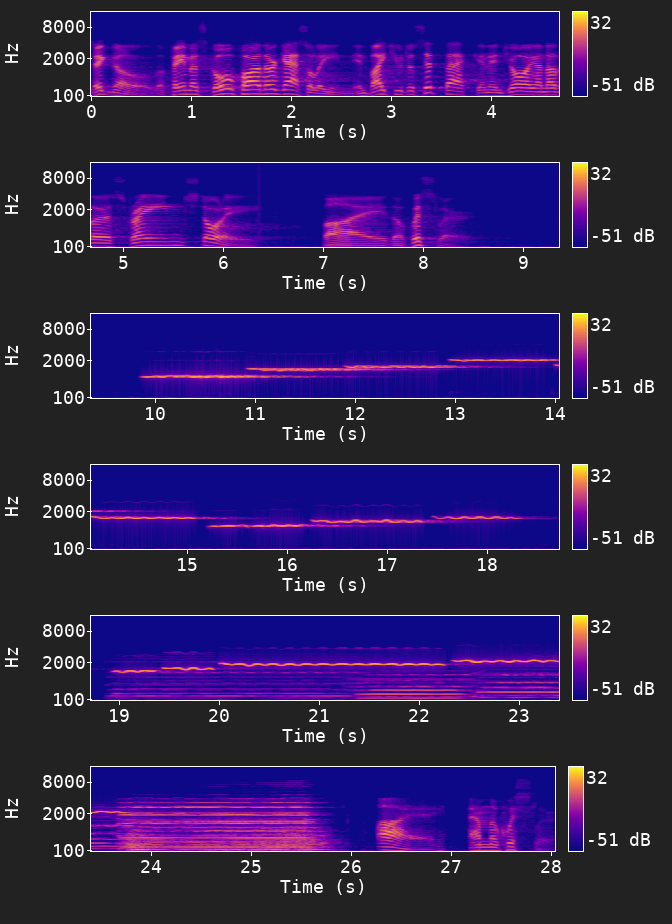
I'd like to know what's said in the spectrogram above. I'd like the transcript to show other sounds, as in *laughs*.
Signal, the famous Go Farther gasoline, invite you to sit back and enjoy another strange story by The Whistler. I am the Whistler,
